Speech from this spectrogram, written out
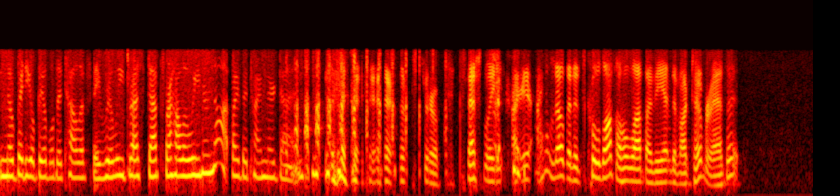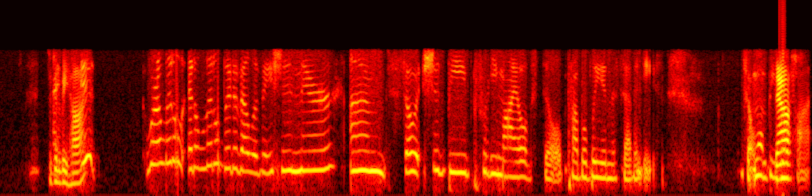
nobody will be able to tell if they really dressed up for Halloween or not by the time they're done. that's true. Especially, I, I don't know that it's cooled off a whole lot by the end of October, has it? Is it going to be hot? It, we're a little at a little bit of elevation there, um, so it should be pretty mild still, probably in the 70s. So it won't be Now- real hot.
